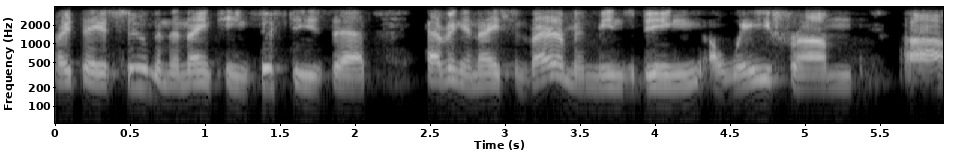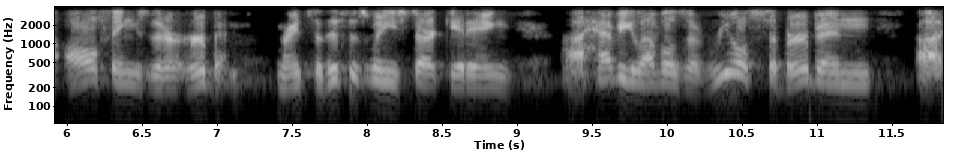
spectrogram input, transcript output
right? They assume in the 1950s that having a nice environment means being away from uh, all things that are urban, right? So this is when you start getting uh, heavy levels of real suburban, uh,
